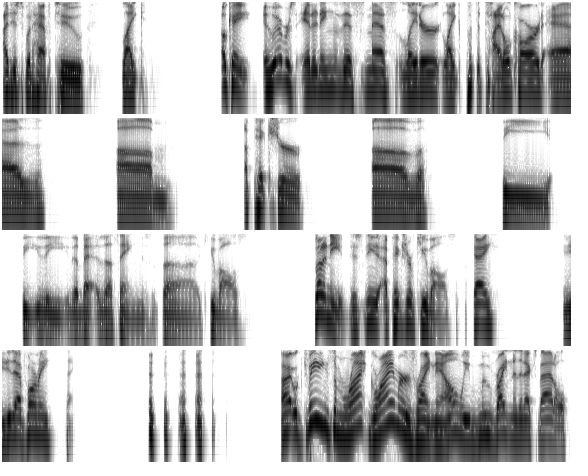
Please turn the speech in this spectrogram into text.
I just would have to like okay, whoever's editing this mess later, like put the title card as um a picture of the the the the the things, the cue balls. What I need, just need a picture of cue balls. Okay, can you do that for me? Thanks. All right, we're defeating some ri- Grimers right now. We've moved right into the next battle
